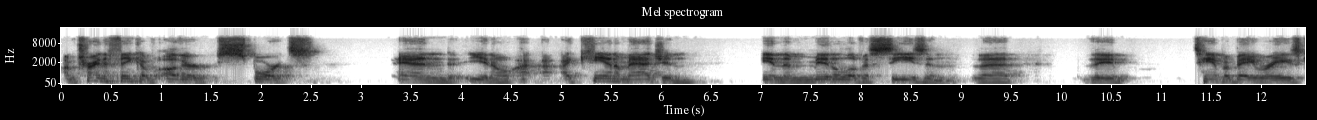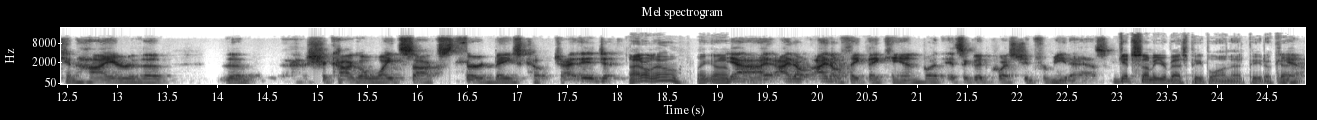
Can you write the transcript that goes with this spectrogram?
I'm trying to think of other sports, and you know, I, I can't imagine in the middle of a season that the Tampa Bay Rays can hire the the Chicago White Sox third base coach? I, just, I don't know. I, uh, yeah, I, I, don't. I don't think they can, but it's a good question for me to ask. Get some of your best people on that, Pete. Okay. Yeah.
